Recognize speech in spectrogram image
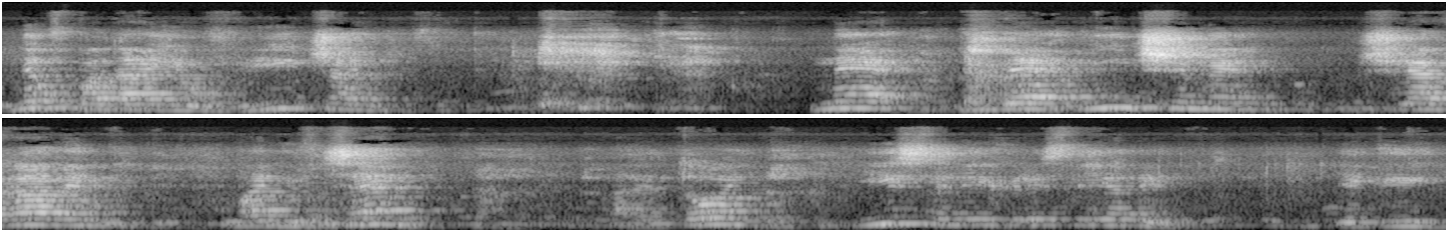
не впадає в відчай, не йде іншими шляхами манівцем, але той істинний християнин, який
